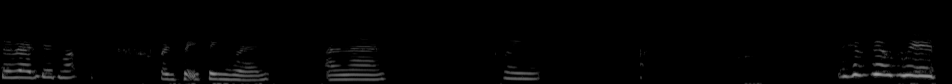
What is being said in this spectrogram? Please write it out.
demented one. Or just put your finger in. And then. Clean it. It feels weird.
